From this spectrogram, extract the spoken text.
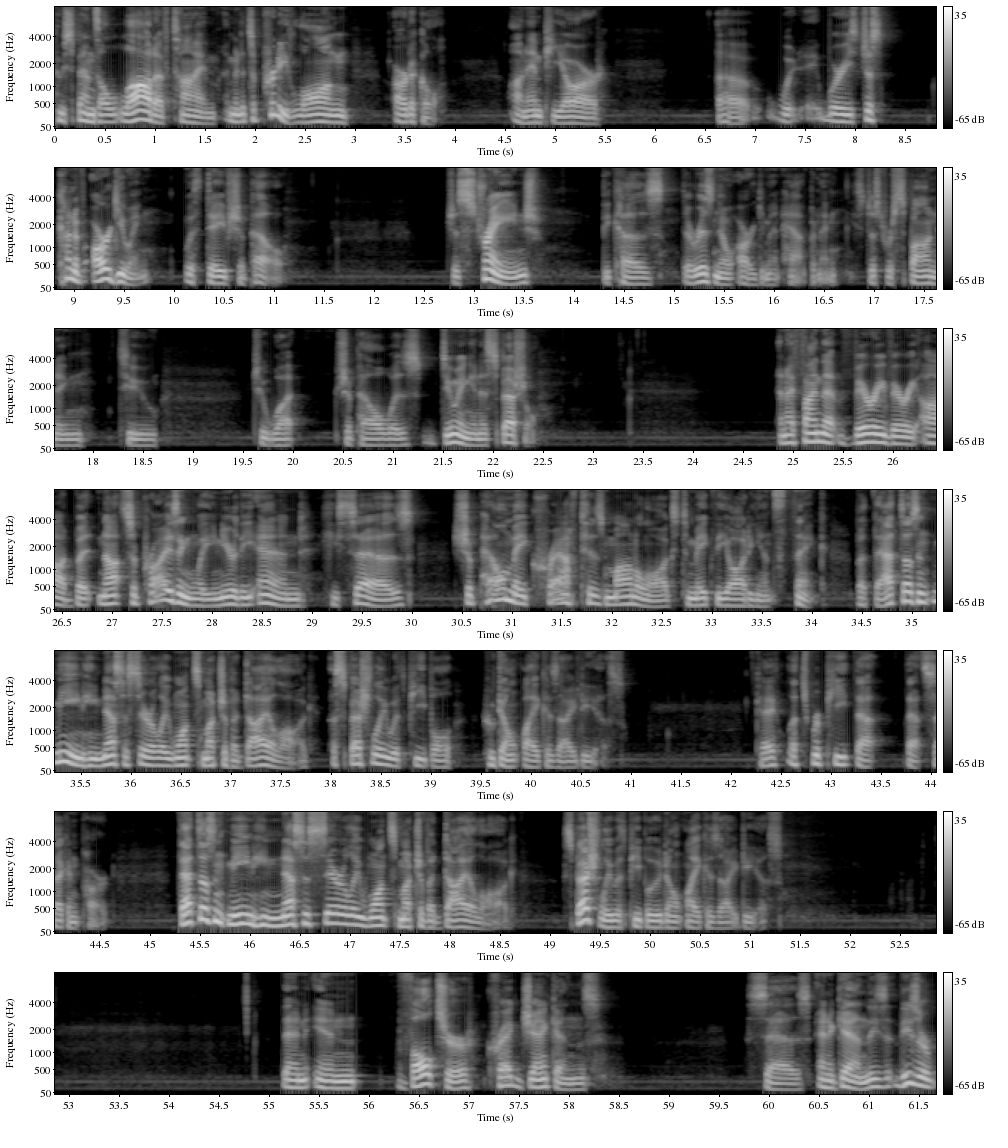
who spends a lot of time. I mean, it's a pretty long article on NPR uh, where he's just kind of arguing with Dave Chappelle, which is strange because there is no argument happening. He's just responding to to what Chappelle was doing in his special. And I find that very, very odd. But not surprisingly, near the end, he says Chappelle may craft his monologues to make the audience think, but that doesn't mean he necessarily wants much of a dialogue, especially with people who don't like his ideas. Okay, let's repeat that, that second part. That doesn't mean he necessarily wants much of a dialogue, especially with people who don't like his ideas. Then in Vulture, Craig Jenkins says, and again, these these are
